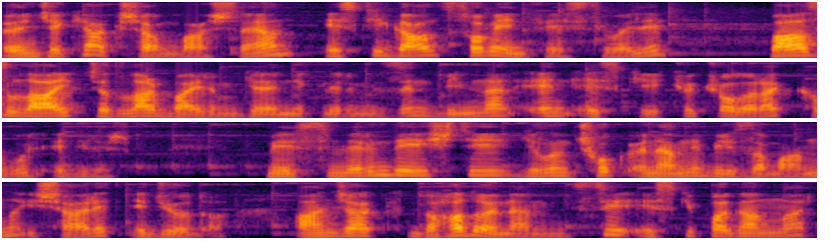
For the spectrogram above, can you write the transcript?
önceki akşam başlayan Eski Gal Sovereign Festivali bazı layık Cadılar Bayramı geleneklerimizin bilinen en eski kökü olarak kabul edilir. Mevsimlerin değiştiği yılın çok önemli bir zamanını işaret ediyordu. Ancak daha da önemlisi eski paganlar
